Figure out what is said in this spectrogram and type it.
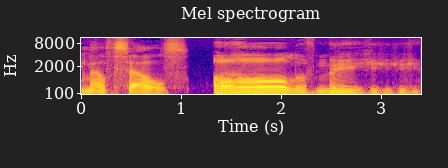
mouth cells. All of me.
